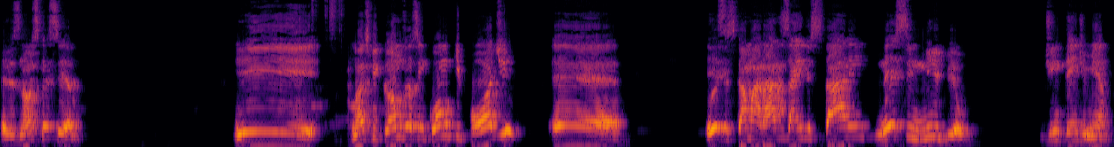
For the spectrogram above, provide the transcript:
Eles não esqueceram. E nós ficamos assim, como que pode é, esses camaradas ainda estarem nesse nível de entendimento?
